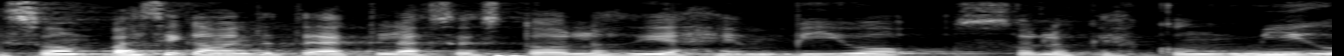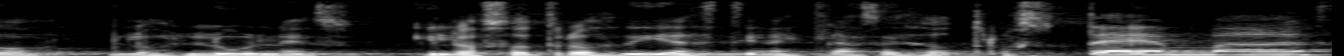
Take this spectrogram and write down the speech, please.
Son, básicamente te da clases todos los días en vivo, solo que es conmigo los lunes y los otros días tienes clases de otros temas,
